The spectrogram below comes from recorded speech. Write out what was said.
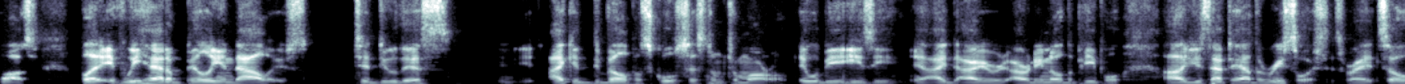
cost. But if we had a billion dollars to do this, I could develop a school system tomorrow. It would be easy. Yeah, I, I already know the people. Uh, you just have to have the resources, right? So,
